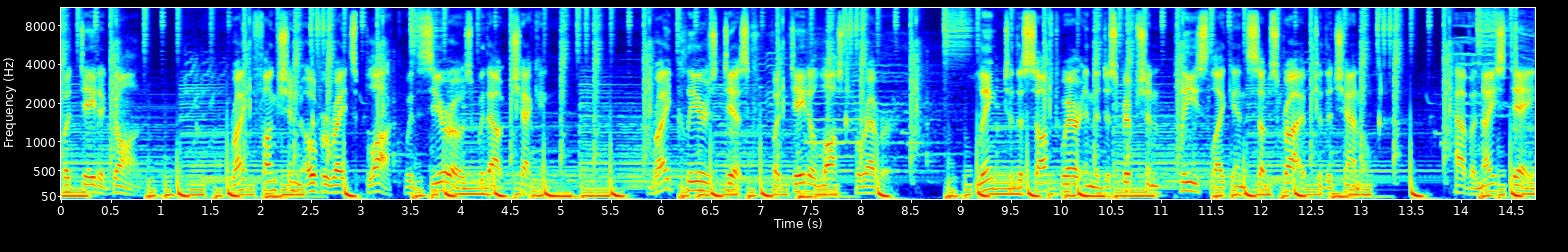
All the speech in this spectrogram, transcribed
but data gone. Write function overwrites block with zeros without checking. Write clears disk, but data lost forever. Link to the software in the description, please like and subscribe to the channel. Have a nice day.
